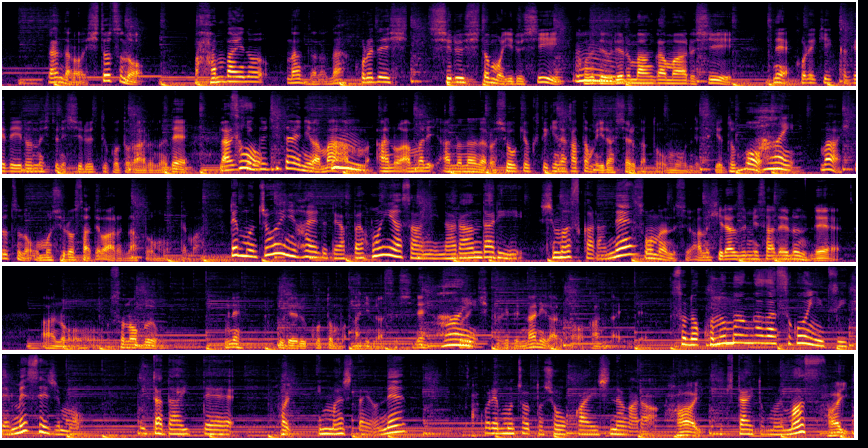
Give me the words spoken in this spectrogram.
なんだろう一つのまあ販売のなんだろうなこれでひ知る人もいるしこれで売れる漫画もあるし、ね、これきっかけでいろんな人に知るってことがあるのでランキング自体にはまあ、うん。あのあんまりあのなんだろう消極的な方もいらっしゃるかと思うんですけども、はい。まあ一つの面白さではあるなと思ってます。でも上位に入るとやっぱり本屋さんに並んだりしますからね。そうなんですよ。あの平積みされるんであのその分ね売れることもありますしね、はい。これきっかけで何があるかわかんないんで。そのこの漫画がすごいについてメッセージもいただいてはい。いましたよね。あ。これもちょっと紹介しながらはい。いきたいと思います。はい。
